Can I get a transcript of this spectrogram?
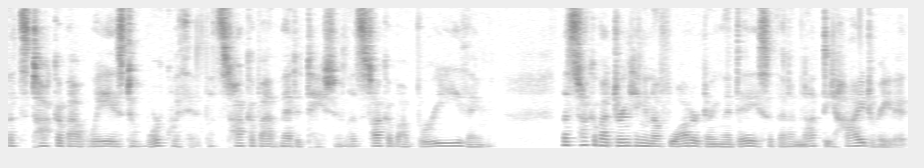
Let's talk about ways to work with it. Let's talk about meditation. Let's talk about breathing. Let's talk about drinking enough water during the day so that I'm not dehydrated.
